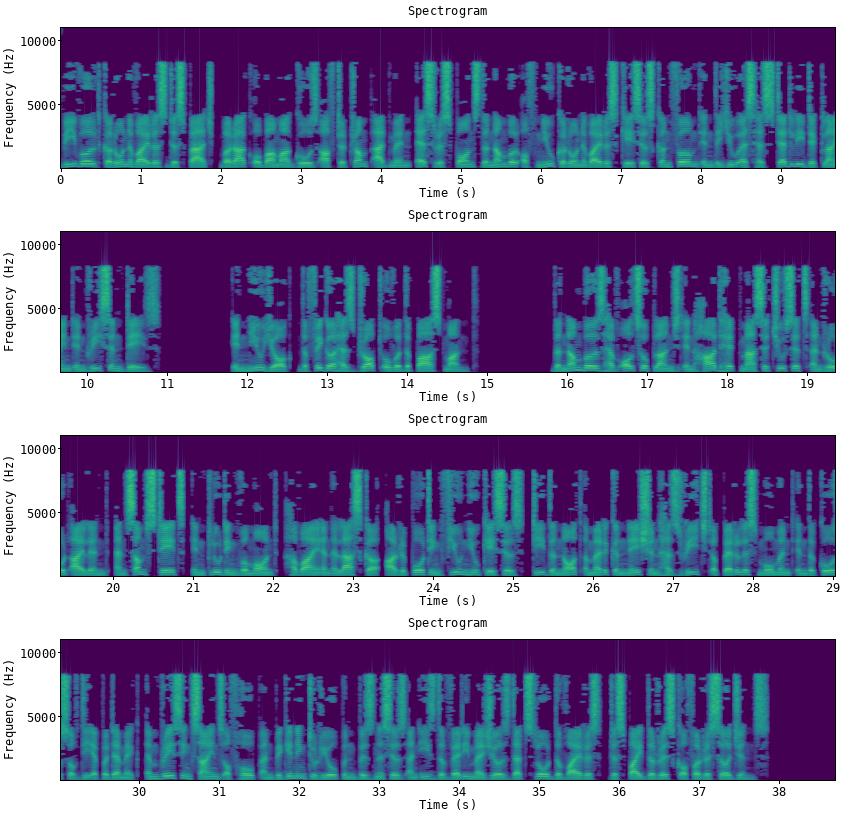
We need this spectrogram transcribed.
B World Coronavirus Dispatch Barack Obama goes after Trump admin's response The number of new coronavirus cases confirmed in the U.S. has steadily declined in recent days. In New York, the figure has dropped over the past month. The numbers have also plunged in hard hit Massachusetts and Rhode Island, and some states, including Vermont, Hawaii, and Alaska, are reporting few new cases. T. The North American nation has reached a perilous moment in the course of the epidemic, embracing signs of hope and beginning to reopen businesses and ease the very measures that slowed the virus, despite the risk of a resurgence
